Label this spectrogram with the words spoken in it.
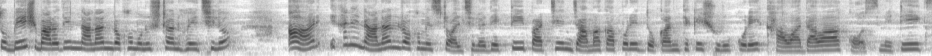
তো বেশ বারো দিন নানান রকম অনুষ্ঠান হয়েছিল আর এখানে নানান রকমের স্টল ছিল। দেখতেই পাচ্ছেন জামা কাপড়ের দোকান থেকে শুরু করে খাওয়া দাওয়া কসমেটিক্স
